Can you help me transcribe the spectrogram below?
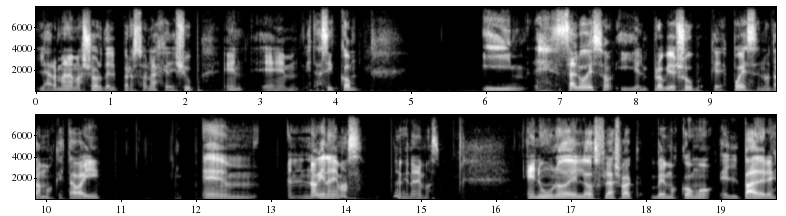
la hermana mayor del personaje de Jup en em, esta sitcom. Y salvo eso y el propio Shub, que después notamos que estaba ahí, em, no había nadie más. No había nadie más. En uno de los flashbacks vemos como el padre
